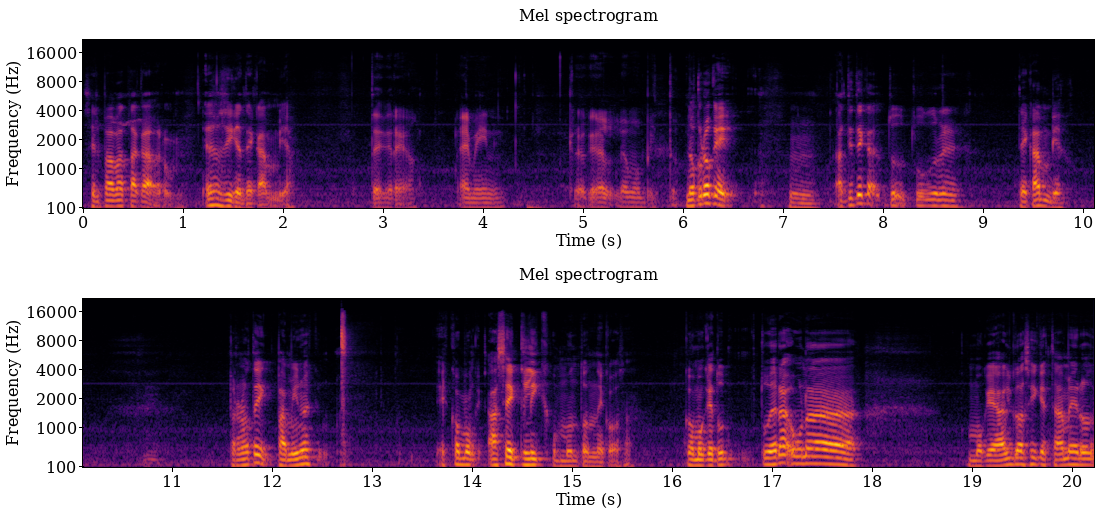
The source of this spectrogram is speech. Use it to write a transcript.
Ser papá está cabrón. Eso sí que te cambia. Te creo. I mean, creo que lo hemos visto. No creo que. Mm, a ti te, tú, tú te cambia. Pero no te. Para mí no es. Es como que hace clic un montón de cosas. Como que tú, tú eras una. Como que algo así que está mero.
